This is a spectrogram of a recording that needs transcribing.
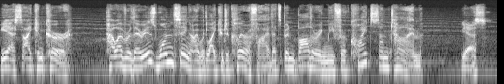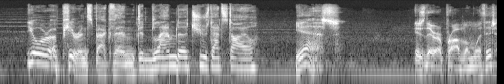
Yes, I concur. However, there is one thing I would like you to clarify that's been bothering me for quite some time. Yes? Your appearance back then, did Lambda choose that style? Yes. Is there a problem with it?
